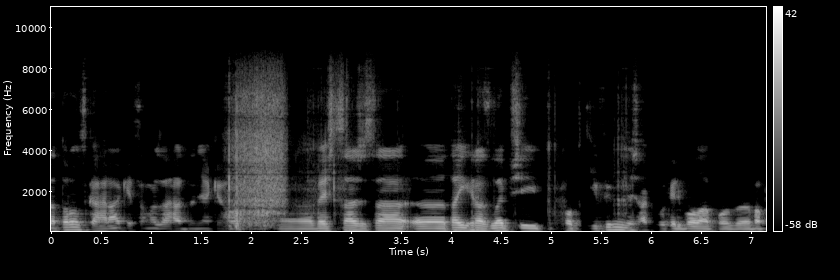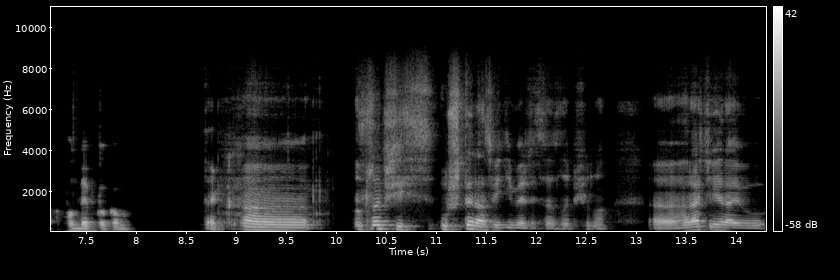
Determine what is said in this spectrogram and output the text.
tá toronská hra, keď sa má zahrať na nejakého uh, vešca, že sa uh, tá ich hra zlepší pod Kifim, než ako keď bola pod, uh, pod Babcockom? Tak uh, zlepší, už teraz vidíme, že sa zlepšilo. Uh, hráči hrajú uh,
